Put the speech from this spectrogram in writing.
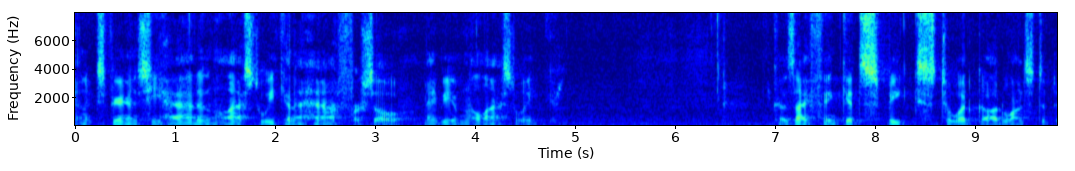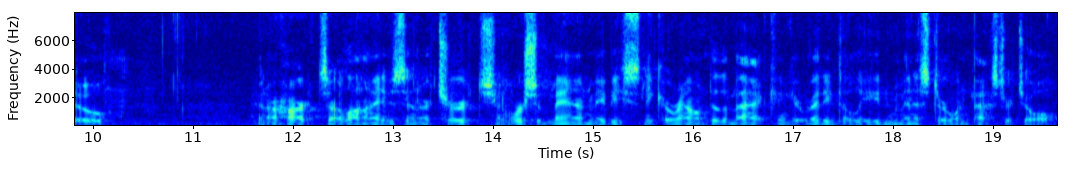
an experience he had in the last week and a half or so, maybe even the last week. Because I think it speaks to what God wants to do in our hearts, our lives, in our church, and worship band. Maybe sneak around to the back and get ready to lead and minister when Pastor Joel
